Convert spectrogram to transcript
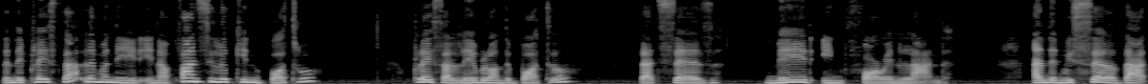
Then they place that lemonade in a fancy looking bottle, place a label on the bottle that says made in foreign land. And then we sell that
